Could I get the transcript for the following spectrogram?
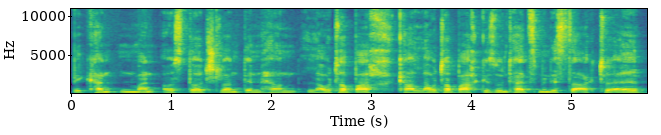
bekannten Mann aus Deutschland, dem Herrn Lauterbach, Karl Lauterbach, Gesundheitsminister aktuell.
